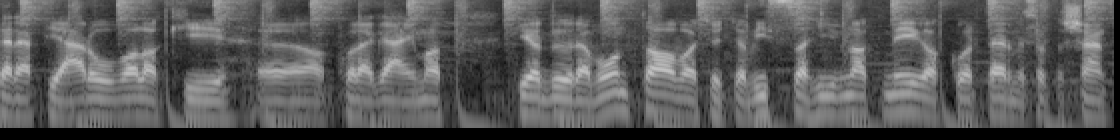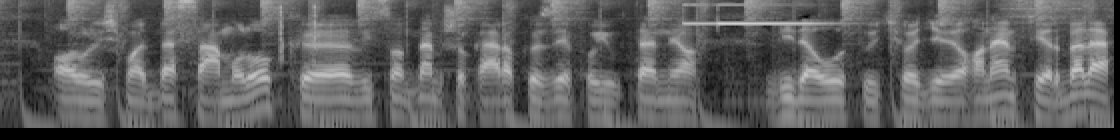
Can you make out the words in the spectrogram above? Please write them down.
terepjáró valaki a kollégáimat kérdőre vonta, vagy hogyha visszahívnak még, akkor természetesen arról is majd beszámolok, viszont nem sokára közé fogjuk tenni a videót, úgyhogy ha nem fér bele,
